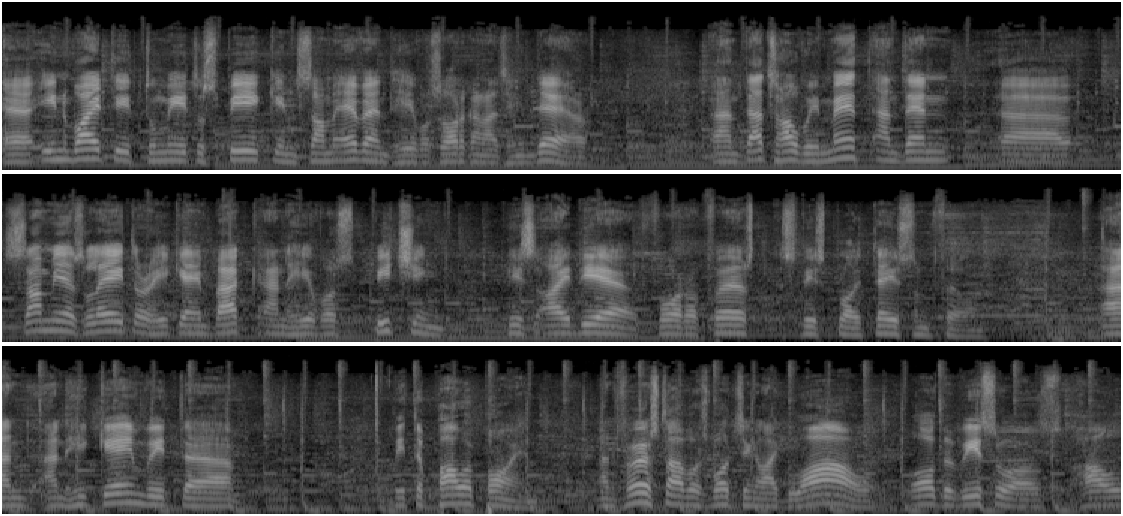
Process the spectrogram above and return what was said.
uh, invited to me to speak in some event he was organizing there, and that's how we met. And then uh, some years later he came back and he was pitching his idea for a first exploitation film, and and he came with uh, with the PowerPoint. And first I was watching like wow, all the visuals, how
